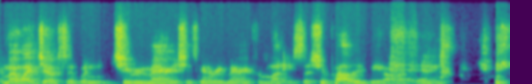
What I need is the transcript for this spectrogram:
And my wife jokes that when she remarries, she's going to remarry for money. So she'll probably be all right anyway.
